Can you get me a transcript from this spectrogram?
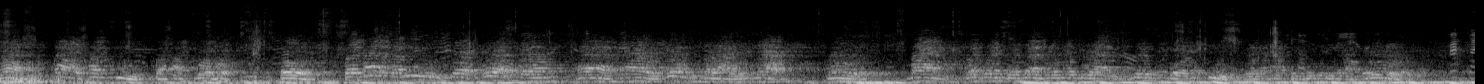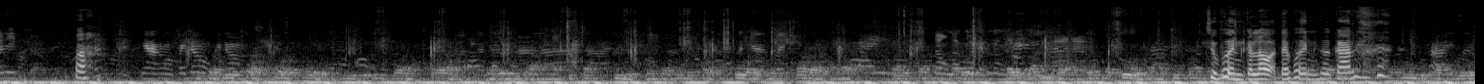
หน้าได้ข้ามสี่ประหับโลกเออไปได้ก็มีครอบครัวของเอ่อข้าวเรื่องสลายนบ้านเป็นตัวกานเรื่องแสนสี่นะครับเป็นตัวอย่างเออไปไป ชูเพิ่นกะเลาะแต่เพิ่นคือกัน ขายเสื้อ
